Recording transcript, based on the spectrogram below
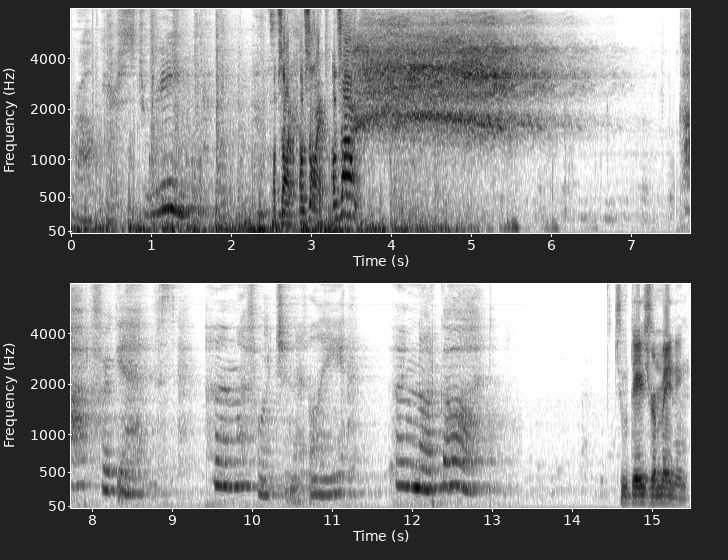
broke your streak. I'm sorry, I'm sorry, I'm sorry! God forgives. Unfortunately, I'm not God. Two days remaining.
